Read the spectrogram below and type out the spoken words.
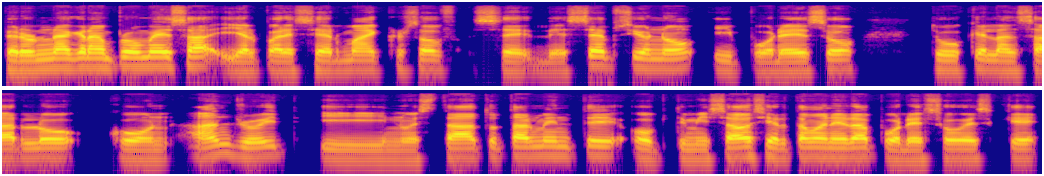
pero una gran promesa y al parecer Microsoft se decepcionó y por eso tuvo que lanzarlo con Android y no está totalmente optimizado de cierta manera, por eso es que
